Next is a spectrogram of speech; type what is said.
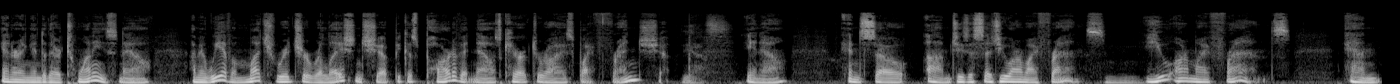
entering into their 20s now, I mean, we have a much richer relationship because part of it now is characterized by friendship. Yes. you know? And so um, jesus says you are my friends. Hmm. You are my friends. And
